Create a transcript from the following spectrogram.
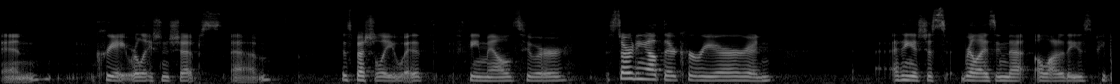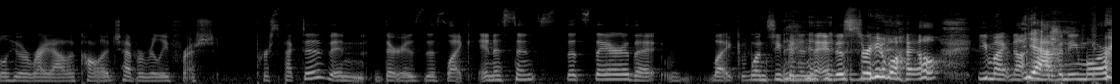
and create relationships, um, especially with females who are starting out their career. And I think it's just realizing that a lot of these people who are right out of college have a really fresh perspective and there is this like innocence that's there that like once you've been in the industry a while you might not yeah. have anymore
